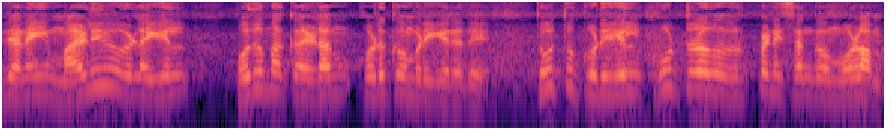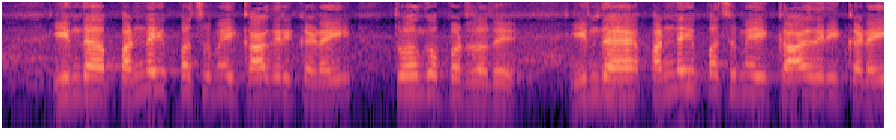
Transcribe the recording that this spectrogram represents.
இதனை மலிவு விலையில் பொதுமக்களிடம் கொடுக்க முடிகிறது. தூத்துக்குடியில் கூட்டுறவு விற்பனை சங்கம் மூலம் இந்த பண்ணை பசுமை காய்கறி கடை துவங்கப்பட்டுள்ளது. இந்த பண்ணை பசுமை காய்கறி கடை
